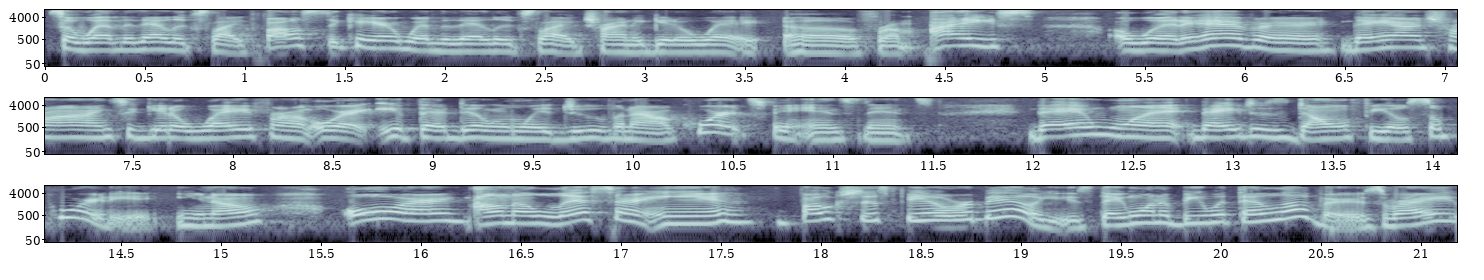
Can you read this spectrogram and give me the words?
so whether that looks like foster care whether that looks like trying to get away uh, from ICE or whatever, they are trying to get away from, or if they're dealing with juvenile courts, for instance, they want, they just don't feel supported, you know? Or on a lesser end, folks just feel rebellious. They want to be with their lovers, right?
